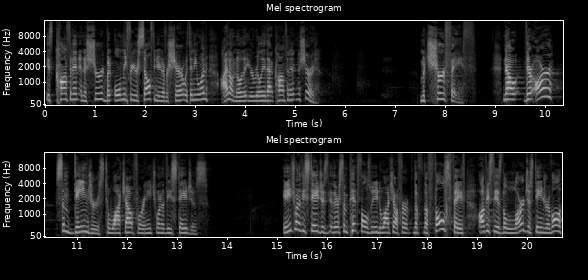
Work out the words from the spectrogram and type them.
is confident and assured, but only for yourself and you never share it with anyone, I don't know that you're really that confident and assured. Mature faith. Now, there are some dangers to watch out for in each one of these stages. In each one of these stages, there's some pitfalls we need to watch out for. The, the false faith, obviously, is the largest danger of all,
